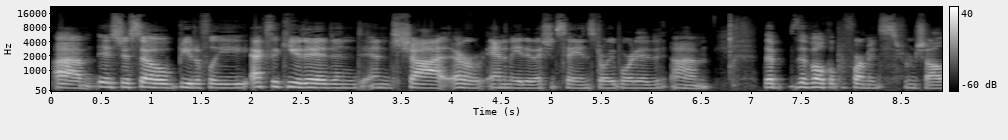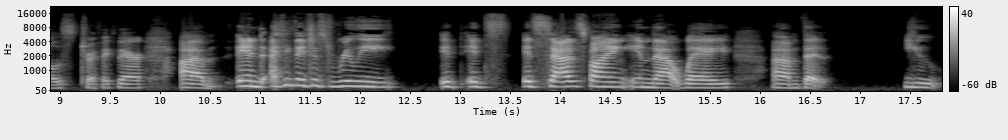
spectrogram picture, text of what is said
um, is just so beautifully executed and and shot or animated, I should say, and storyboarded. Um, the the vocal performance from Schaal is terrific there, um, and I think they just really it it's it's satisfying in that way um, that you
